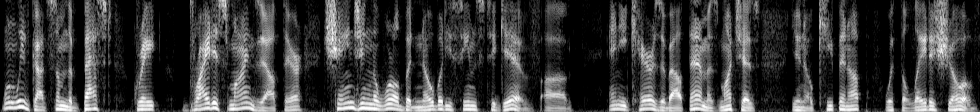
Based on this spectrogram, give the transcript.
when we've got some of the best, great, brightest minds out there changing the world, but nobody seems to give uh, any cares about them as much as, you know, keeping up with the latest show of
